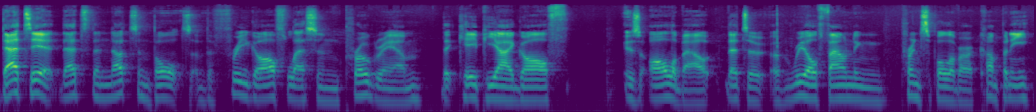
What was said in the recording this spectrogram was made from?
that's it. That's the nuts and bolts of the free golf lesson program that KPI Golf is all about. That's a, a real founding principle of our company.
